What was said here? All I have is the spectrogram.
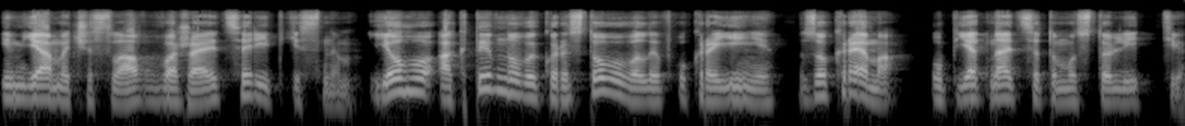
ім'я Мечислав вважається рідкісним. Його активно використовували в Україні, зокрема у 15 столітті.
